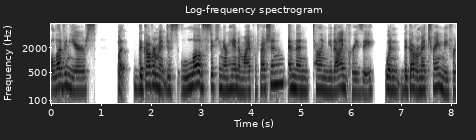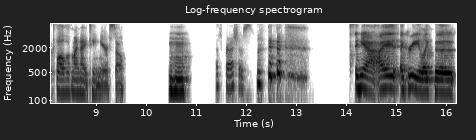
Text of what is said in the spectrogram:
11 years, but the government just loves sticking their hand in my profession and then telling me that I'm crazy when the government trained me for 12 of my 19 years. So. Mhm. That's precious. And yeah, I agree. Like the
